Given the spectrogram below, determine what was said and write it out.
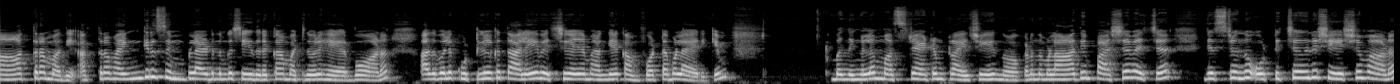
മാത്രം മതി. അത്ര ഭയങ്കര സിമ്പിളായിട്ട് നമുക്ക് ചെയ്തെടുക്കാൻ പറ്റുന്ന ഒരു ഹെയർ ബോ ആണ്. അതുപോലെ കുട്ടികൾക്ക് തലയിൽ വെച്ച് കഴിഞ്ഞാൽ ഭയങ്കര കംഫർട്ടബിൾ ആയിരിക്കും. അപ്പം നിങ്ങൾ മസ്റ്റായിട്ടും ട്രൈ ചെയ്ത് നോക്കണം. നമ്മൾ ആദ്യം പശ വെച്ച് ജസ്റ്റ് ഒന്ന് ഒട്ടിച്ചതിന് ശേഷമാണ്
